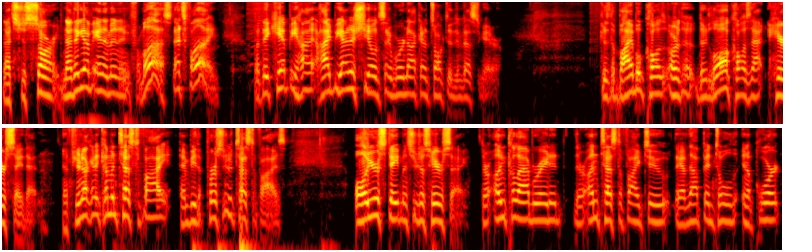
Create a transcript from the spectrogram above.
That's just sorry. Now they can have anonymity from us. That's fine, but they can't be hide behind a shield and say we're not going to talk to the investigator because the Bible calls or the, the law calls that hearsay. Then, if you're not going to come and testify and be the person who testifies, all your statements are just hearsay. They're uncollaborated. They're untestified to. They have not been told in a court.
